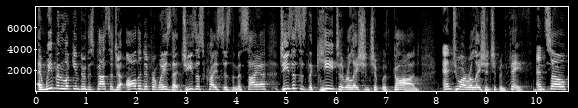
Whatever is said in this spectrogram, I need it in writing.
And we've been looking through this passage at all the different ways that Jesus Christ is the Messiah. Jesus is the key to relationship with God and to our relationship in faith. And so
